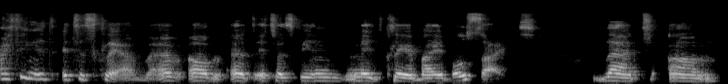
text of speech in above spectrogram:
I think it, it is clear, uh, um, it, has been made clear by both sides that um,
